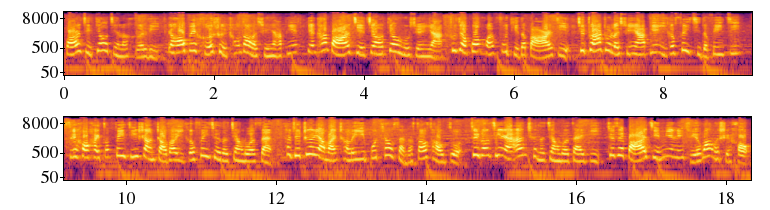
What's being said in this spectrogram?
宝儿姐掉进了河里，然后被河水冲到了悬崖边。眼看宝儿姐就要掉入悬崖，主角光环附体的宝儿姐就抓住了悬崖边一个废弃的飞机，随后还从飞机上找到一个废旧的降落伞，他就这样完成了一波跳伞的骚操作，最终竟然安全的降落在地。就在宝儿姐面临绝望的时候，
